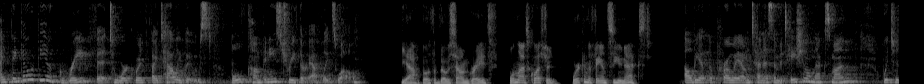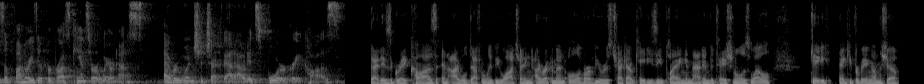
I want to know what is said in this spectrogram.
I think I would be a great fit to work with Vitaliboost. Both companies treat their athletes well. Yeah, both of those sound great. One last question Where can the fans see you next? I'll be at the Pro Am Tennis Invitational next month, which is a fundraiser for breast cancer awareness everyone should check that out. It's for a great cause. That is a great cause, and I will definitely be watching. I recommend all of our viewers check out Katie Z playing in that invitational as well. Katie, thank you for being on the show.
